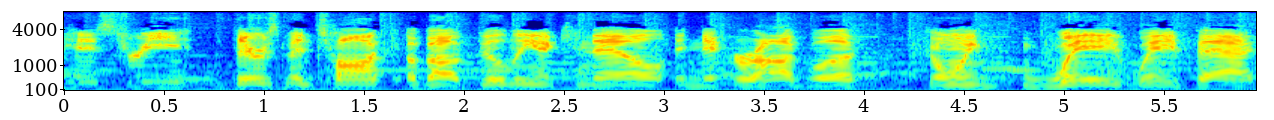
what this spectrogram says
history, there's been talk about building a canal in Nicaragua going way, way back.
